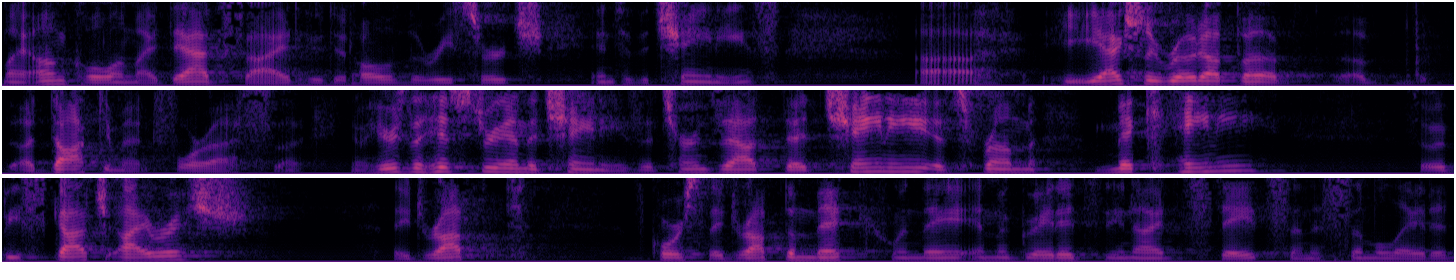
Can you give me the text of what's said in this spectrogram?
my uncle on my dad's side who did all of the research into the Cheneys. Uh, he actually wrote up a, a, a document for us. Uh, you know, here's the history on the Cheneys. It turns out that Cheney is from McHaney, so it would be Scotch Irish. They dropped, of course, they dropped the Mick when they immigrated to the United States and assimilated.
